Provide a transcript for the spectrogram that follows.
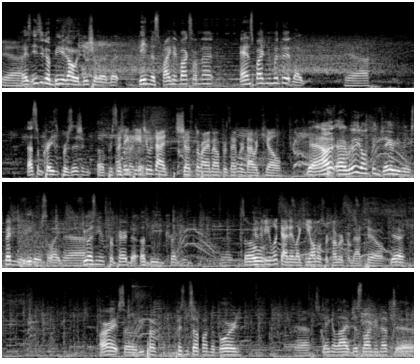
Yeah. It's easy to beat it out with neutral air, but getting the spike hitbox on that and spiking him with it, like Yeah. that's some crazy precision. Uh, precision I think right there. Pikachu was at just the right amount of percent where that would kill. Yeah, I, I really don't think Jacob even expected it either. So like, Yeah. he wasn't even prepared to uh, be correctly. Because So if you looked at it, like he almost recovered from that too. yeah, All right, so Leepuff puts himself on the board, Yeah. staying alive just long enough to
